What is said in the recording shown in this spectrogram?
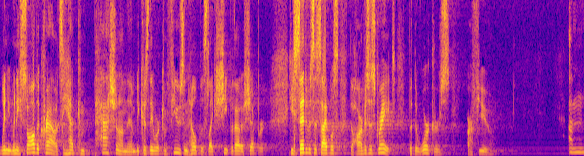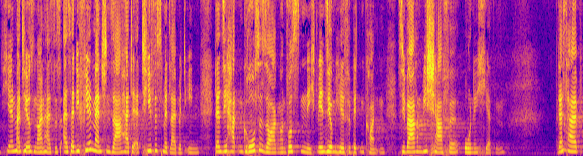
when he, when he saw the crowds, he had compassion on them because they were confused and helpless like sheep without a shepherd. He said to his disciples, The harvest is great, but the workers are few. Ähm, hier in Matthäus 9 heißt es, als er die vielen Menschen sah, hatte er tiefes Mitleid mit ihnen, denn sie hatten große Sorgen und wussten nicht, wen sie um Hilfe bitten konnten. Sie waren wie Schafe ohne Hirten. Deshalb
